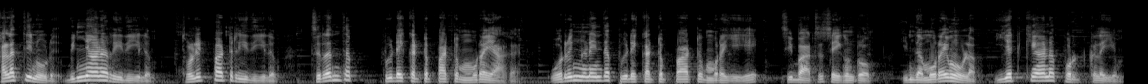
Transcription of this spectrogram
களத்தினூடு விஞ்ஞான ரீதியிலும் தொழிற்பாட்டு ரீதியிலும் சிறந்த பீடை கட்டுப்பாட்டு முறையாக ஒருங்கிணைந்த பீடை கட்டுப்பாட்டு முறையையே சிபார்சு செய்கின்றோம். இந்த முறை மூலம் இயற்கையான பொருட்களையும்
